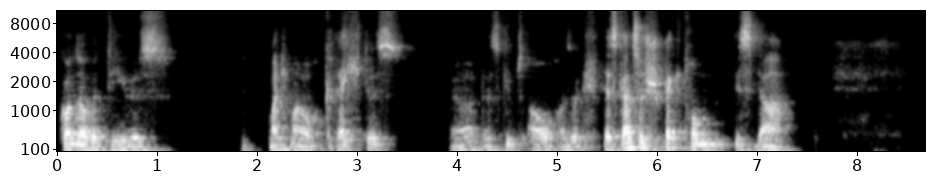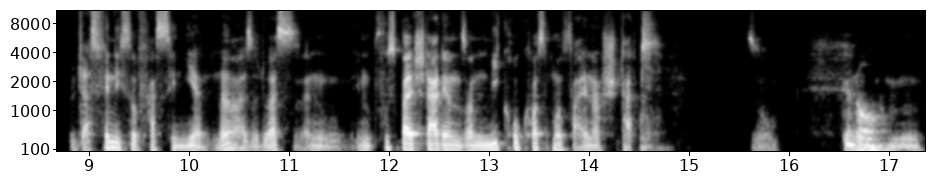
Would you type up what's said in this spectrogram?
Konservatives, manchmal auch Gerechtes. Ja, das gibt es auch. Also das ganze Spektrum ist da. Das finde ich so faszinierend. Ne? Also du hast ein, im Fußballstadion so einen Mikrokosmos einer Stadt. So. Genau. Ähm,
